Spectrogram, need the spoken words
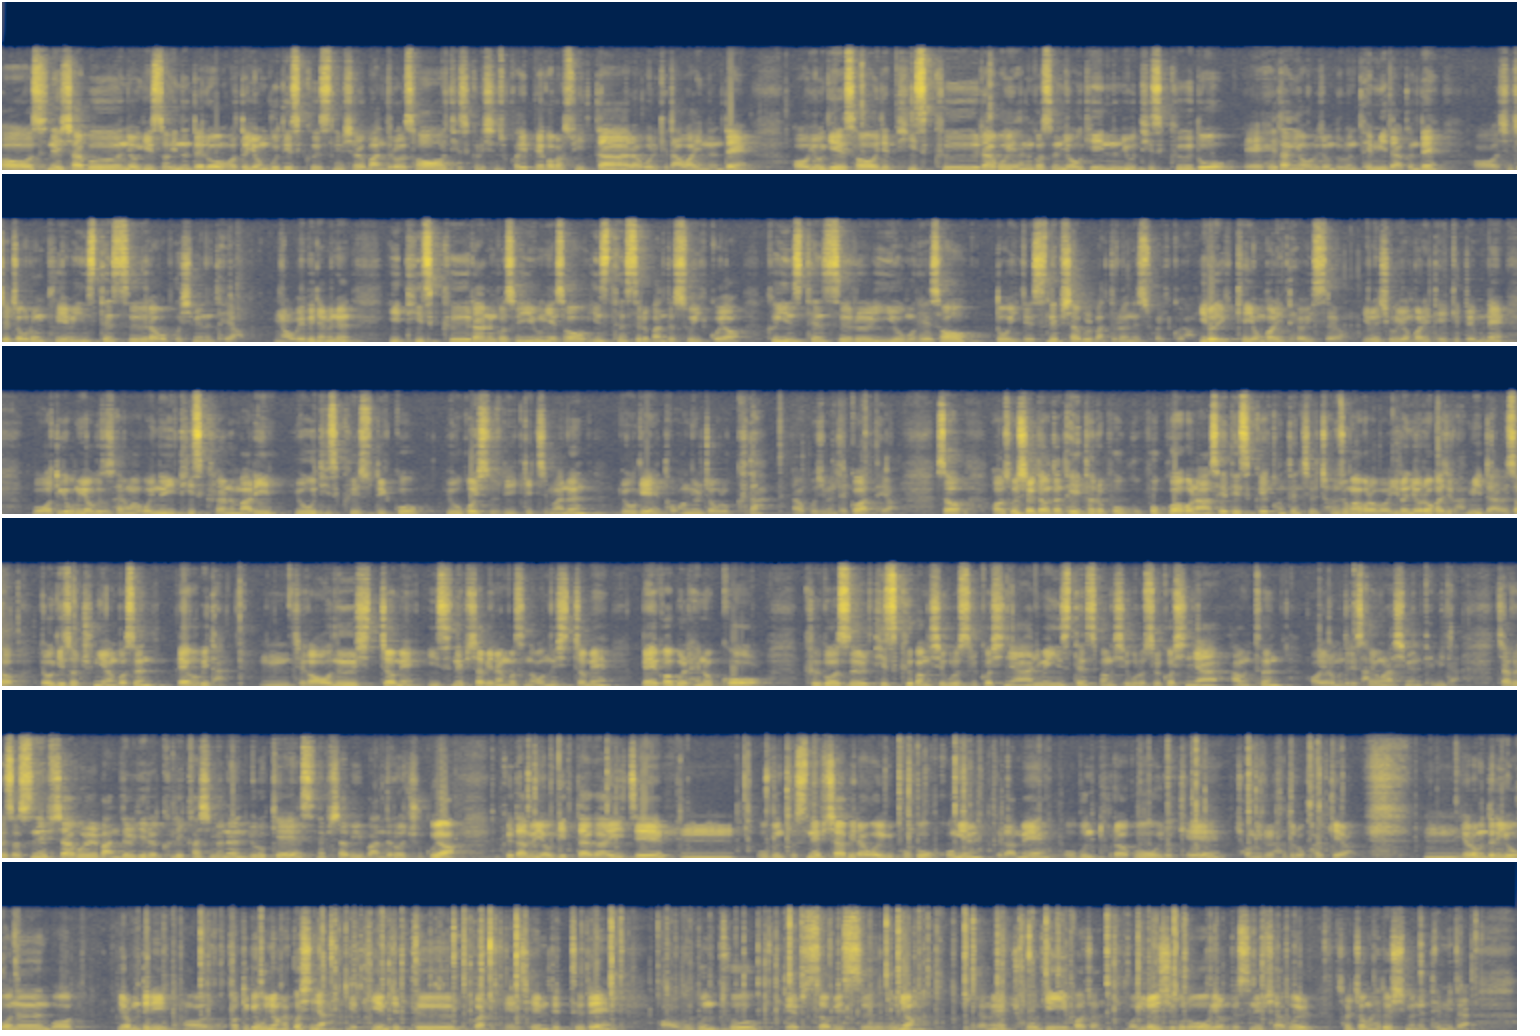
어, snapshot은 여기 써 있는 대로 어떤 영구 디스크 snapshot을 만들어서 디스크를 신속하게 백업할 수 있다라고 이렇게 나와 있는데 어, 여기에서 이제 디스크라고 하는 것은 여기 있는 이 디스크도 예, 해당이 어느 정도는 됩니다. 근데 어, 실질적으로는 VM 인스턴스라고 보시면 돼요. 어, 왜 그러냐면은 이 디스크라는 것을 이용해서 instance를 만들 수 있고요. 그 instance를 이용을 해서 또 이제 snapshot을 만들어낼 수가 있고요. 이렇게 연관이 되어 있어요. 이런 식으로 연관이 되어 있기 때문에 뭐 어떻게 보면 여기서 사용하고 있는 이 디스크라는 말이 요 디스크일 수도 있고 요것일 수도 있겠지만은 요게 더 확률적으로 크다 라고 보시면 될 것 같아요. 그래서 어, 손실된 어떤 데이터를 복구, 하거나 새 디스크의 컨텐츠를 전송하거나 뭐 이런 여러 가지를 합니다. 그래서 여기서 중요한 것은 백업이다. 음, 제가 어느 시점에 이 snapshot이라는 것은 어느 시점에 백업을 해놓고 그것을 디스크 방식으로 쓸 것이냐 아니면 instance 방식으로 쓸 것이냐 아무튼 어, 여러분들이 사용을 하시면 됩니다. 자 그래서 snapshot을 만들기를 클릭하시면은 이렇게 snapshot이 만들어 주고요. 그 다음에 여기다가 이제 음, 우분투 snapshot이라고 여기 보고 01 그 다음에 우분투라고 이렇게 정의를 하도록 할게요. 음, 여러분들이 요거는 뭐 여러분들이 어, 어떻게 운영할 것이냐. 이게 DMZ 구간 예, DMZ 대 어, 우분투 웹 서비스 운영 그 다음에 초기 버전 뭐 이런 식으로 여러분들 snapshot을 설정을 해 두시면 됩니다.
